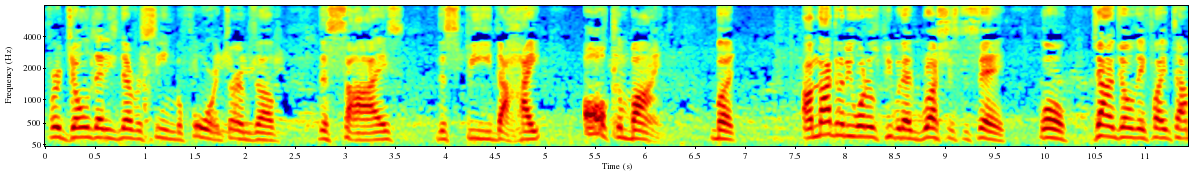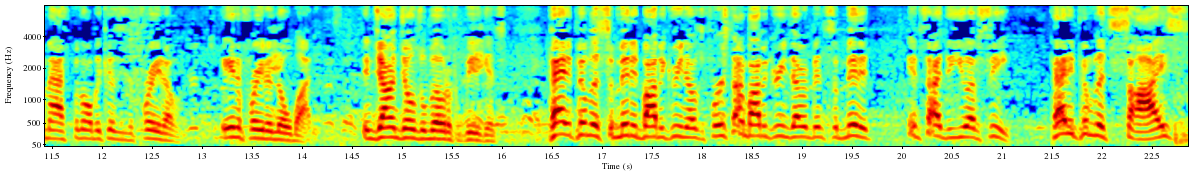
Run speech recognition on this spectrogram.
for Jones that he's never seen before in terms of the size, the speed, the height, all combined. But I'm not going to be one of those people that rushes to say, well, Jon Jones ain't fighting Tom Aspinall because he's afraid of him. He ain't afraid of nobody. And Jon Jones will be able to compete against him. Paddy Pimblett submitted Bobby Green. That was the first time Bobby Green's ever been submitted inside the UFC. Paddy Pimblett's size,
